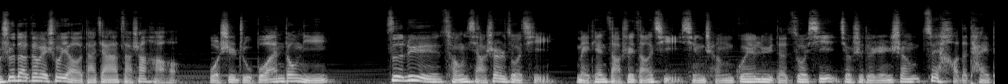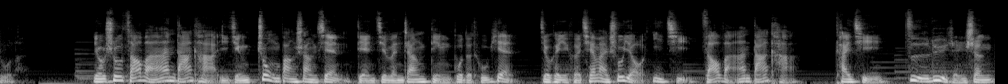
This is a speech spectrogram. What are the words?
书的各位书友，大家早上好，我是主播安东尼。自律从小事儿做起，每天早睡早起，形成规律的作息，就是对人生最好的态度了。有书早晚安打卡已经重磅上线，点击文章顶部的图片，就可以和千万书友一起早晚安打卡，开启自律人生。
